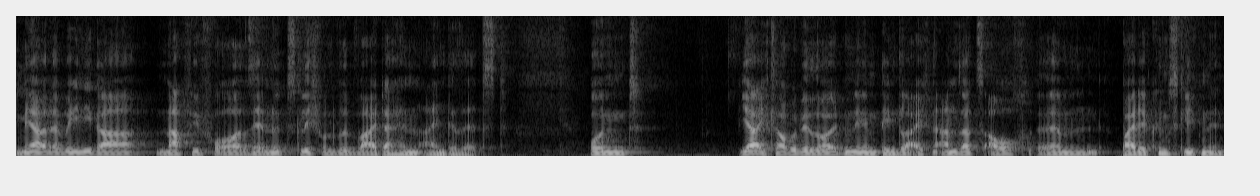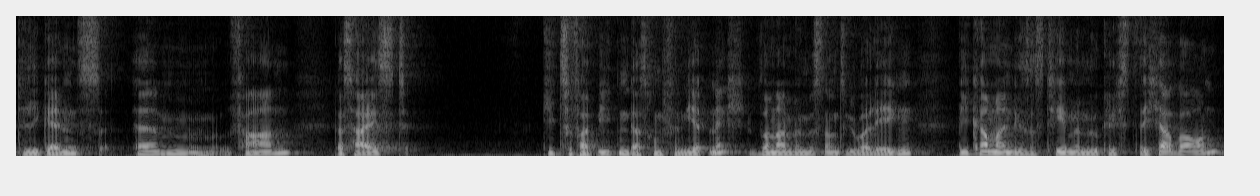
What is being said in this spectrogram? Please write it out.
mehr oder weniger nach wie vor sehr nützlich und wird weiterhin eingesetzt. Und ja, ich glaube, wir sollten den, den gleichen Ansatz auch ähm, bei der künstlichen Intelligenz ähm, fahren. Das heißt, die zu verbieten, das funktioniert nicht, sondern wir müssen uns überlegen, wie kann man die Systeme möglichst sicher bauen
